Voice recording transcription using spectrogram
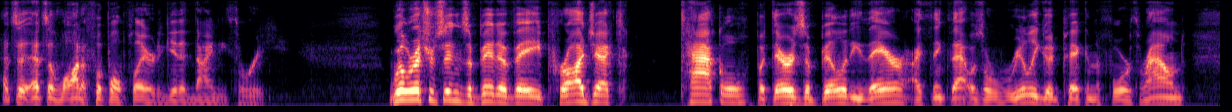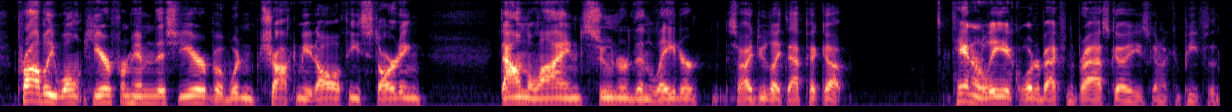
that's a that's a lot of football player to get at 93. Will Richardson's a bit of a project tackle, but there is ability there. I think that was a really good pick in the fourth round. Probably won't hear from him this year, but wouldn't shock me at all if he's starting down the line sooner than later. So I do like that pickup. Tanner Lee, a quarterback from Nebraska, he's going to compete for the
